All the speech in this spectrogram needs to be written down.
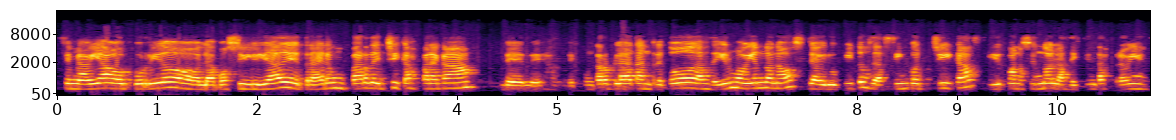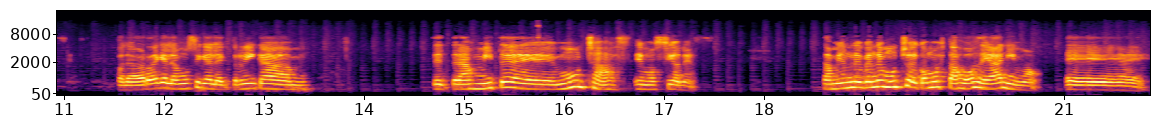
Se me había ocurrido la posibilidad de traer un par de chicas para acá, de juntar plata entre todas, de ir moviéndonos de a grupitos de a cinco chicas y ir conociendo las distintas provincias. Pues la verdad que la música electrónica mm, te transmite muchas emociones también depende mucho de cómo estás vos de ánimo. Eh,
